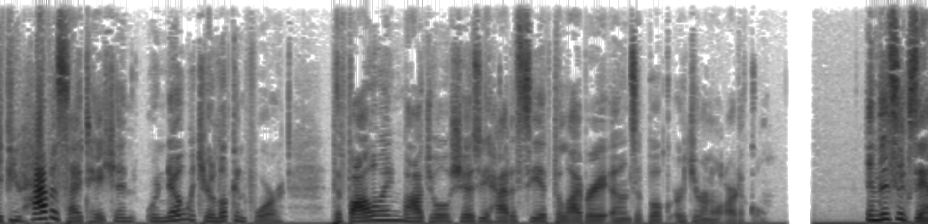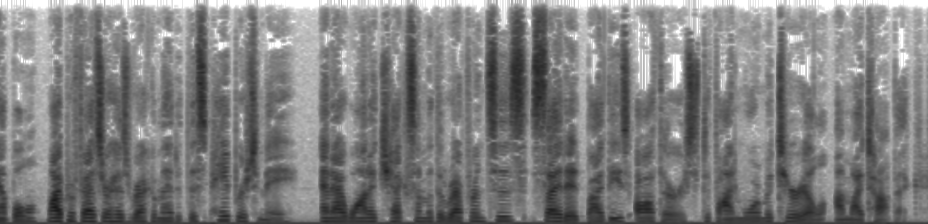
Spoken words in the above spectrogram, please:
If you have a citation or know what you're looking for, the following module shows you how to see if the library owns a book or journal article. In this example, my professor has recommended this paper to me, and I want to check some of the references cited by these authors to find more material on my topic.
